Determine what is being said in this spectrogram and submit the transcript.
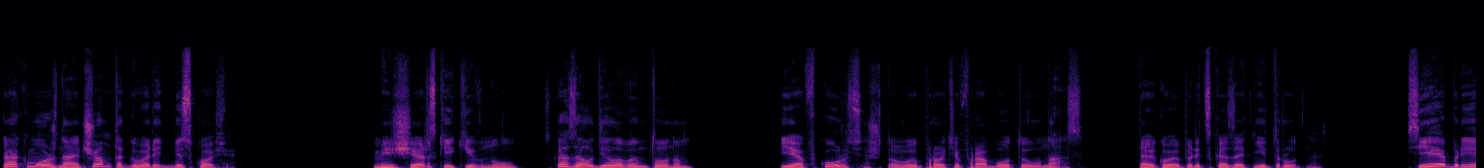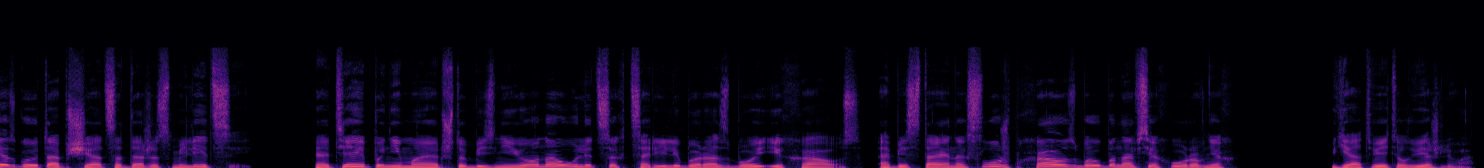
Как можно о чем-то говорить без кофе?» Мещерский кивнул, сказал деловым тоном. «Я в курсе, что вы против работы у нас. Такое предсказать нетрудно. Все брезгуют общаться даже с милицией, Хотя и понимают, что без нее на улицах царили бы разбой и хаос, а без тайных служб хаос был бы на всех уровнях. Я ответил вежливо.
